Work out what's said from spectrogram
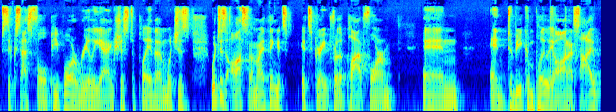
successful. People are really anxious to play them, which is which is awesome. I think it's it's great for the platform. And and to be completely honest, I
